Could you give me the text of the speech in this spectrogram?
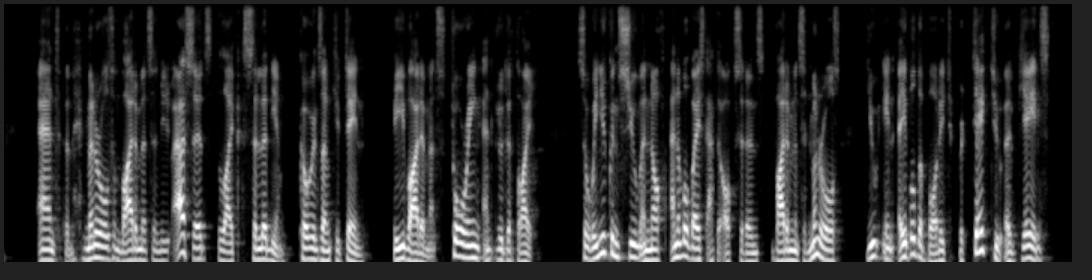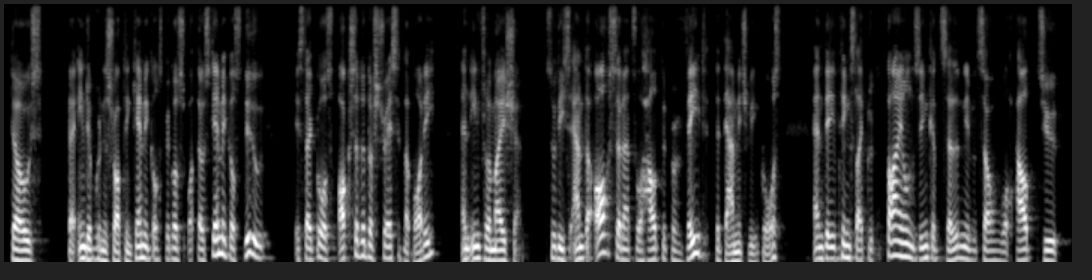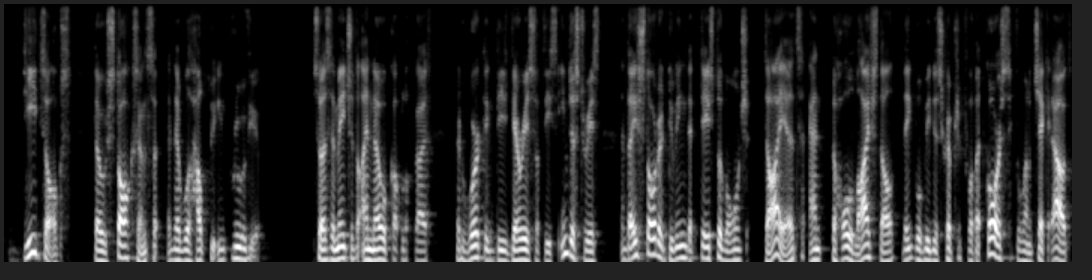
and minerals and vitamins and amino acids like selenium, coenzyme Q10, B vitamins, taurine, and glutathione. So when you consume enough animal-based antioxidants, vitamins, and minerals, you enable the body to protect you against those uh, endocrine disrupting chemicals because what those chemicals do is they cause oxidative stress in the body and inflammation. So these antioxidants will help to prevent the damage being caused. And then things like glutathione, zinc, and selenium and so on will help to detox those toxins and that will help to improve you. So as I mentioned, I know a couple of guys that work in these various of these industries, and they started doing the TestoLaunch diet and the whole lifestyle. Link will be in the description for that course if you want to check it out.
